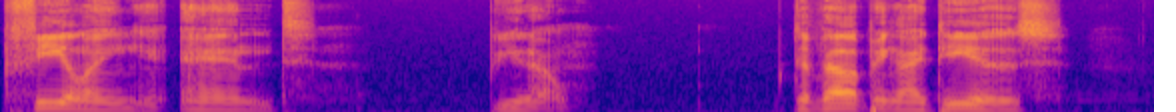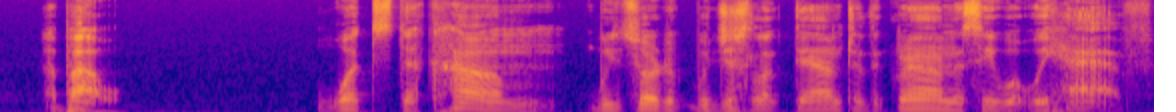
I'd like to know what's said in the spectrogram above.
feeling and you know developing ideas about what's to come, we sort of we just look down to the ground and see what we have.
